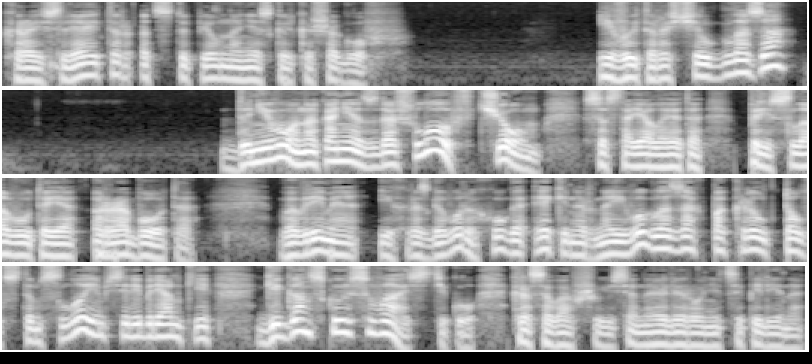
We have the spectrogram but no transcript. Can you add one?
Крайсляйтер отступил на несколько шагов и вытаращил глаза. До него наконец дошло, в чем состояла эта пресловутая работа. Во время их разговора Хуга Экинер на его глазах покрыл толстым слоем серебрянки гигантскую свастику, красовавшуюся на элероне цепелина.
